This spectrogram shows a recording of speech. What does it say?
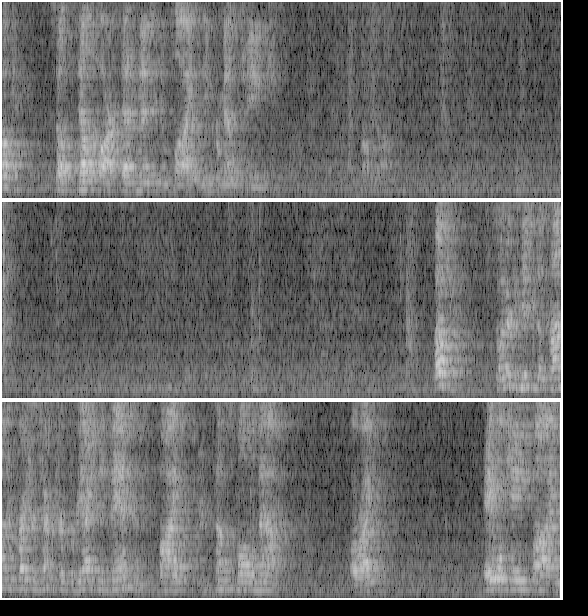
Okay, so delta r, that's meant to imply an incremental change That's probably obvious. Okay, under conditions of constant pressure and temperature, the reaction advances by some small amount, all right, A will change by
